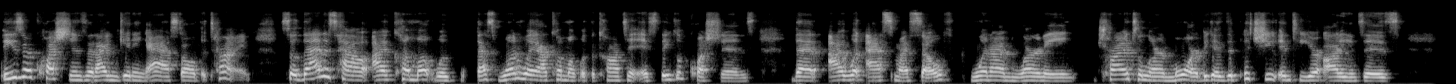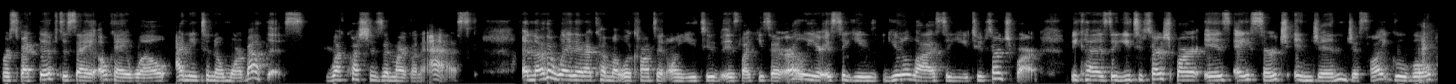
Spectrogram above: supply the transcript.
these are questions that I'm getting asked all the time. So that is how I come up with that's one way I come up with the content is think of questions that I would ask myself when I'm learning, trying to learn more because it puts you into your audience's perspective to say, okay, well, I need to know more about this what questions am I going to ask? Another way that I come up with content on YouTube is, like you said earlier, is to use utilize the YouTube search bar because the YouTube search bar is a search engine, just like Google,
